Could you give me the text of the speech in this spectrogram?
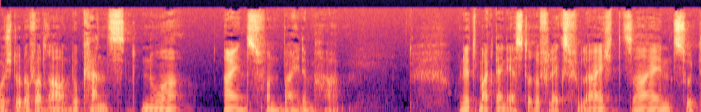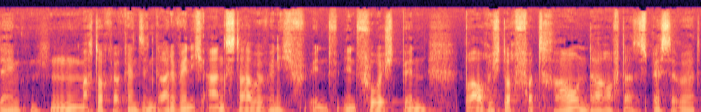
Furcht oder Vertrauen. Du kannst nur eins von beidem haben. Und jetzt mag dein erster Reflex vielleicht sein, zu denken, hm, macht doch gar keinen Sinn. Gerade wenn ich Angst habe, wenn ich in, in Furcht bin, brauche ich doch Vertrauen darauf, dass es besser wird.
